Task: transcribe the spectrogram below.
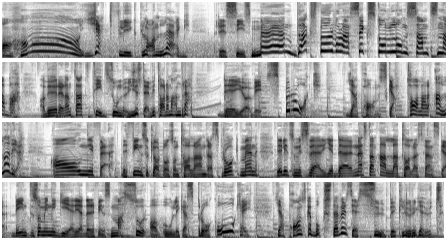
Aha! Jetflygplanläge! Precis. Men dags för våra 16 långsamt snabba. Ja, vi har redan tagit tidszon nu. Just det, vi tar de andra. Det gör vi. Språk. Japanska. Talar alla det? Ja, ungefär. Det finns såklart de som talar andra språk, men det är lite som i Sverige där nästan alla talar svenska. Det är inte som i Nigeria där det finns massor av olika språk. Okej, okay. japanska bokstäver ser superkluriga ut.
